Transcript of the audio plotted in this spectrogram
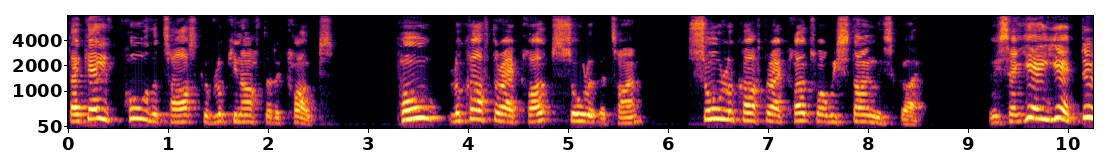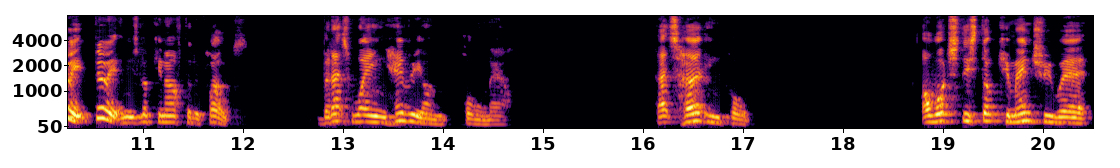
They gave Paul the task of looking after the cloaks. Paul, look after our cloaks, Saul at the time. Saul, look after our cloaks while we stone this guy. And he's saying, Yeah, yeah, do it, do it. And he's looking after the cloaks. But that's weighing heavy on Paul now. That's hurting Paul. I watched this documentary where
